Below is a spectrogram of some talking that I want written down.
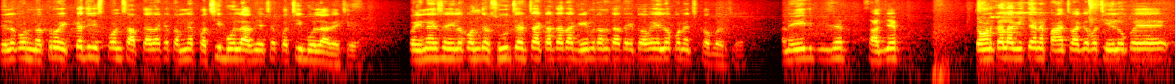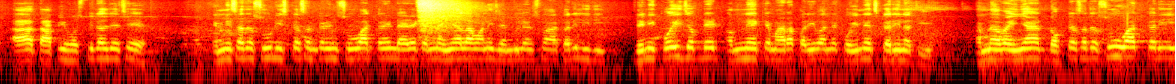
તે લોકો નકરો એક જ રિસ્પોન્સ આપતા હતા કે તમને પછી બોલાવીએ છે પછી બોલાવે છે. તો એના વિશે એ લોકો અંદર શું ચર્ચા કરતા હતા, ગેમ રમતા હતા, એ તો હવે એ લોકોને જ ખબર છે. અને એ જ વિશે સાંજે ત્રણ કલાક વીત્યા અને પાંચ વાગ્યા પછી એ લોકોએ આ તાપી હોસ્પિટલ જે છે, એમની સાથે શું ડિસ્કશન કરીને, શું વાત કરીને ડાયરેક્ટ એમને અહીંયા લાવવાની જ એમ્બ્યુલન્સમાં કરી લીધી. જેની કોઈ જ અપડેટ અમને કે મારા પરિવારને કોઈને જ કરી નથી. એમને હવે અહીંયા ડૉક્ટર સાથે શું વાત કરી,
